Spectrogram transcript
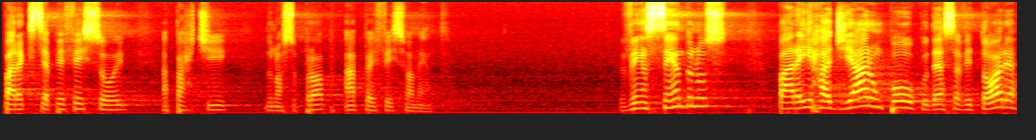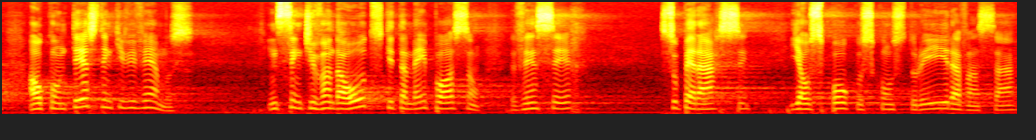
para que se aperfeiçoe a partir do nosso próprio aperfeiçoamento. Vencendo-nos para irradiar um pouco dessa vitória ao contexto em que vivemos, incentivando a outros que também possam vencer, superar-se e aos poucos construir, avançar,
